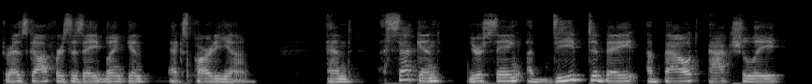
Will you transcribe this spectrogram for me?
Dred Scott versus Abe Lincoln, ex parte Young. And second, you're seeing a deep debate about actually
